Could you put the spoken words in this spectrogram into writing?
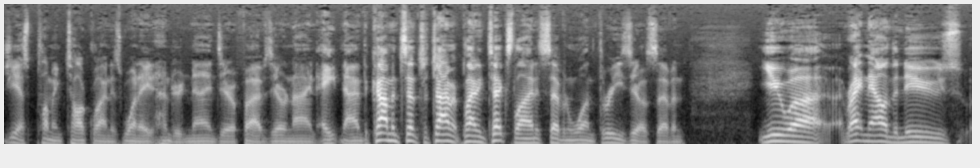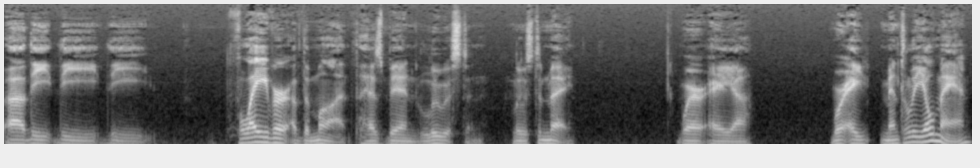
GS Plumbing Talk Line is 1 800 905 0989. The Common Sense Retirement Planning text line is 71307. You, uh, right now in the news, uh, the, the, the flavor of the month has been Lewiston, Lewiston, Maine, where a uh, where a mentally ill man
